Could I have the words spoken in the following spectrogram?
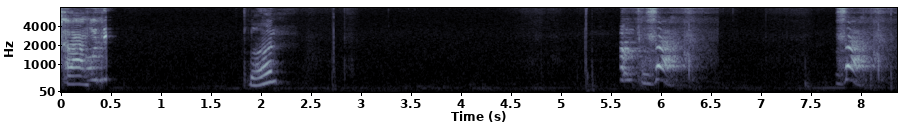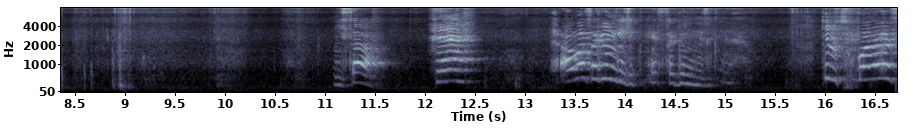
Tamam. Lan. Nisa. Nisa. Nisa. He. Ama sakın gözükme. Sakın gözükme. Dur tut bana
